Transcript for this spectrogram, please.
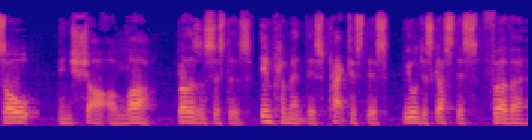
so, insha'Allah, brothers and sisters, implement this, practice this. We will discuss this further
